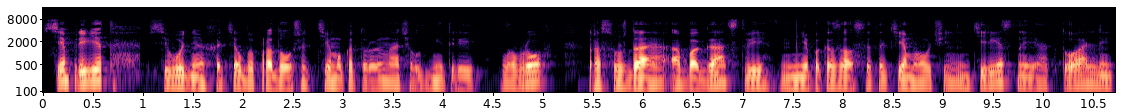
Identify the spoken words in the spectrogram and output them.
Всем привет! Сегодня хотел бы продолжить тему, которую начал Дмитрий Лавров. Рассуждая о богатстве, мне показалась эта тема очень интересной и актуальной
